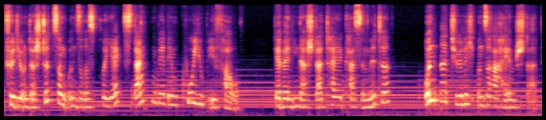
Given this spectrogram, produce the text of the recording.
Für die Unterstützung unseres Projekts danken wir dem QUB e.V., der Berliner Stadtteil Kasse Mitte und natürlich unserer Heimstadt,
